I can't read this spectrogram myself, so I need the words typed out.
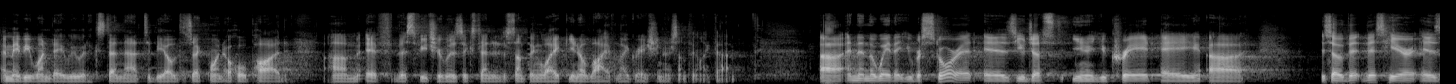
and maybe one day we would extend that to be able to checkpoint a whole pod um, if this feature was extended to something like, you know, live migration or something like that. Uh, and then the way that you restore it is you just, you know, you create a, uh, so th this here is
